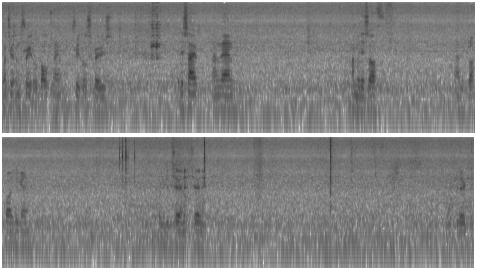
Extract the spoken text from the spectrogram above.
Once you get them three little bolts out, three little screws, get this out and then hammer this off anti-clockwise again. When you can turn it, turn it. Dokie.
